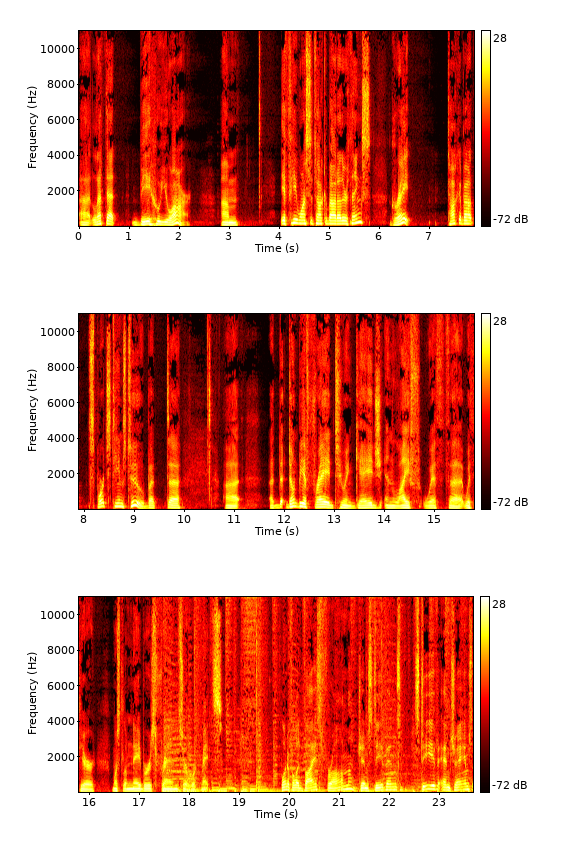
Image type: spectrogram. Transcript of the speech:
uh, let that be who you are. Um, if he wants to talk about other things, great. Talk about sports teams too, but uh, d- don't be afraid to engage in life with uh, with your Muslim neighbors, friends, or workmates. Wonderful advice from Jim Stevens, Steve, and James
